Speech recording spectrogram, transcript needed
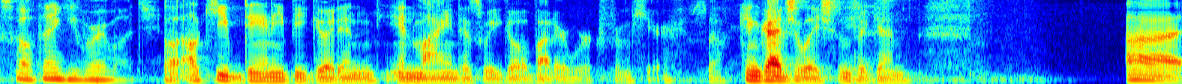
so thank you very much. Well, I'll keep Danny Be Good in, in mind as we go about our work from here. So congratulations again. Uh,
